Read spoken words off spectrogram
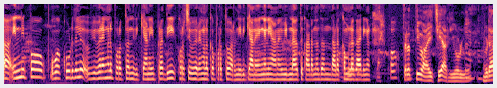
ആ, ഇന്നിപ്പോ കൂടുതൽ വിവരങ്ങൾ പുറത്തു വന്നിരിക്കുകയാണ്. ഈ പ്രതി കുറച്ച് വിവരങ്ങളൊക്കെ പുറത്തു പറഞ്ഞിരിക്കുകയാണ്. എങ്ങനെയാണ് വീടിനകത്ത് കടന്നതെന്നടക്കമുള്ള കാര്യങ്ങൾ. അപ്പോൾ പത്രത്തിൽ വായിച്ചേ അറിയുള്ളൂ. ഇവിടെ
